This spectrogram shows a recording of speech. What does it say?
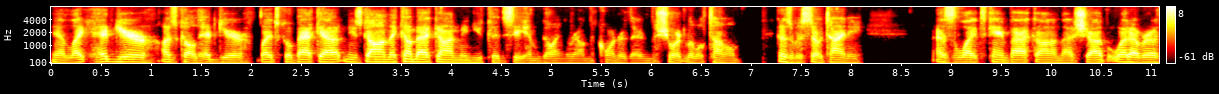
Yeah, like headgear. I was called headgear. Lights go back out and he's gone. They come back on. I mean, you could see him going around the corner there in the short little tunnel because it was so tiny as the lights came back on in that shot. But whatever. I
